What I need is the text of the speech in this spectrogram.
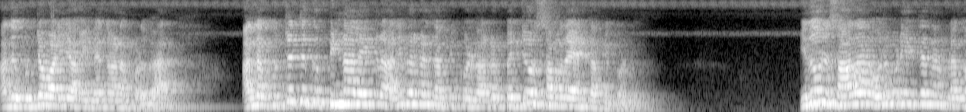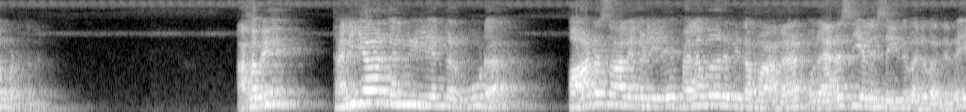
அந்த குற்றவாளியாக இனங்காணப்படுவார் அந்த குற்றத்துக்கு பின்னால் இருக்கிற அதிபர்கள் தப்பிக்கொள்வார்கள் பெற்றோர் சமுதாயம் தப்பிக்கொள்ளும் இது ஒரு சாதாரண ஒரு விடயத்தை நான் விளங்கப்படுத்துகிறேன் ஆகவே தனியார் கல்வி நிலையங்கள் கூட பாடசாலைகளிலே பலவேறு விதமான ஒரு அரசியலை செய்து வருவதை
